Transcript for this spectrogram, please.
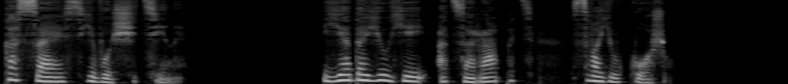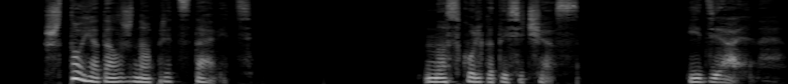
касаясь его щетины. Я даю ей оцарапать свою кожу. Что я должна представить? Насколько ты сейчас идеальная.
